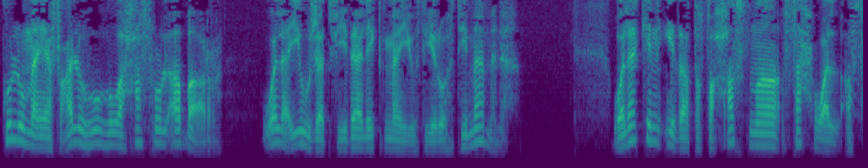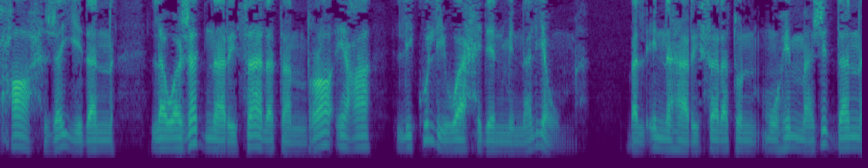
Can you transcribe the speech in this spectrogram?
كل ما يفعله هو حفر الآبار ولا يوجد في ذلك ما يثير اهتمامنا. ولكن إذا تفحصنا فحوى الأصحاح جيدا لوجدنا رسالة رائعة لكل واحد منا اليوم بل إنها رسالة مهمة جدا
